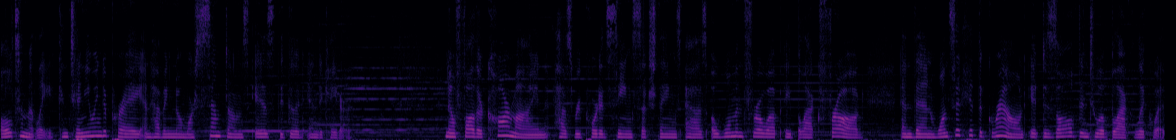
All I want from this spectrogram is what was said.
Ultimately, continuing to pray and having no more symptoms is the good indicator. Now, Father Carmine has reported seeing such things as a woman throw up a black frog, and then once it hit the ground, it dissolved into a black liquid.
